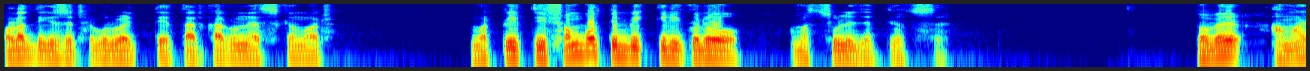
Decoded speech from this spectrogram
ফলাতে গেছে ঠাকুর বাড়িতে, তার কারণে আজকে আমার আমার পিতৃ সম্পত্তি বিক্রি করেও আমার চলে যেতে হচ্ছে। তবে আমার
